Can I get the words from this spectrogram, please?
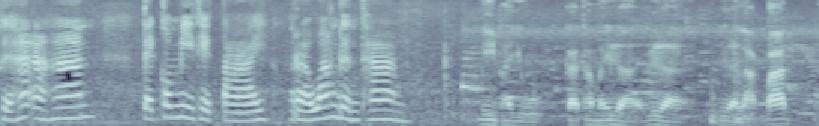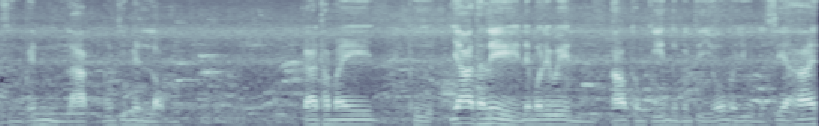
เพื่อหาอาหาร แต่ก็มีเทตายระหว่างเดินทาง มีพายุก็ทำให้เรือเรือเรือหลากบ้าน ซึ่งเป็นหลากบนที่เป็นหล่มการทำให้ผืชหญ้าทะเลในบริเวณอ่าวทงจีนถึงเป็นที่โยงพายุเสียหาย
